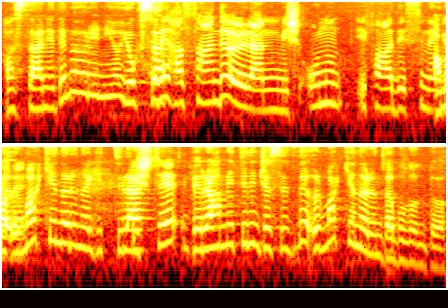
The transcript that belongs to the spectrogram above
Hastanede mi öğreniyor yoksa Ve hastanede öğrenmiş onun ifadesine ama göre. ırmak kenarına gittiler İşte- ve rahmetlinin cesedi de ırmak kenarında bulundu.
